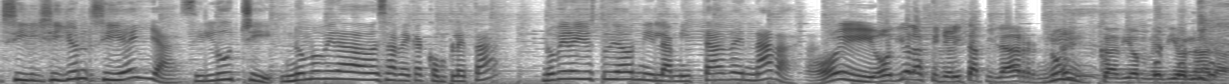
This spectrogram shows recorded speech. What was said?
si, si, yo, si ella, si Luchi no me hubiera dado esa beca completa, no hubiera yo estudiado ni la mitad de nada. Ay, odio a la señorita Pilar. Nunca Dios me dio nada.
